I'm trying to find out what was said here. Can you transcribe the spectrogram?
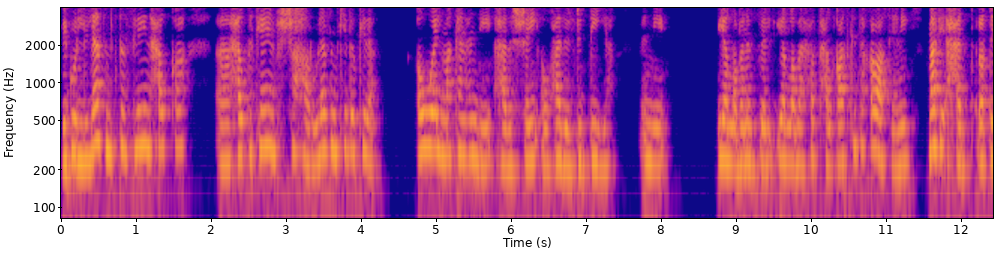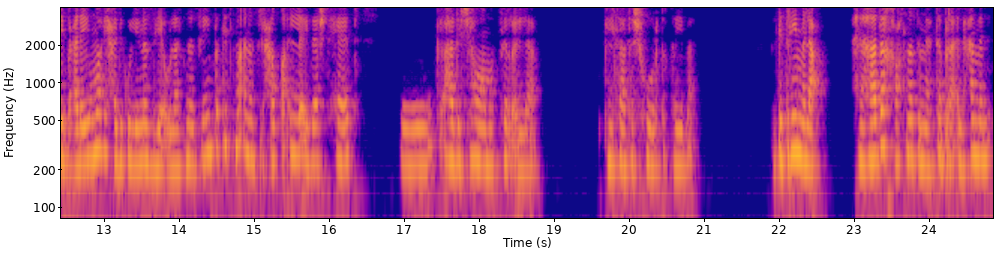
يقول لي لازم تنزلين حلقة آه، حلقتين في الشهر ولازم كذا وكذا. أول ما كان عندي هذا الشيء أو هذه الجدية إني يلا بنزل يلا بحط حلقات كنت خلاص يعني ما في أحد رقيب علي وما في أحد يقول لي نزلي أو لا تنزلين فكنت ما أنزل حلقة إلا إذا اشتهيت وهذه الشهوة ما تصير إلا كل ثلاثة شهور تقريبا. فقلت ريما لا إحنا هذا خلاص لازم نعتبره العمل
